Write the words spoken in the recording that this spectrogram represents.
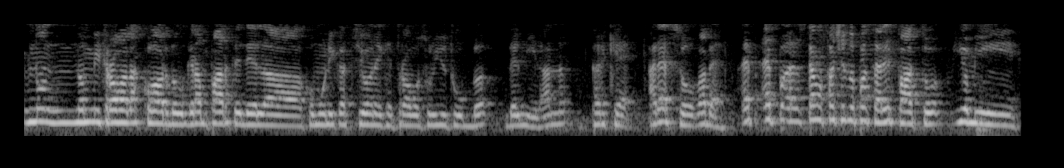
non, non, mi trovo d'accordo gran parte della comunicazione che trovo su YouTube del Milan, perché adesso, vabbè, è, è, stiamo facendo passare il fatto, io mi,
